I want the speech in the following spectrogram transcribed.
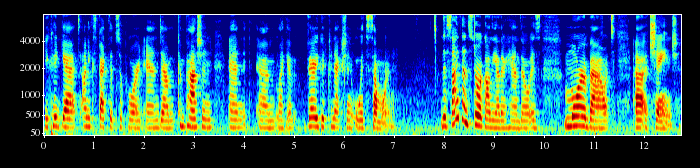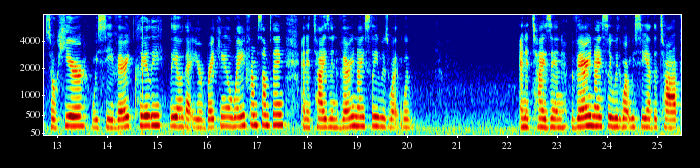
You could get unexpected support and um, compassion and um, like a very good connection with someone. The Scythe and Stork, on the other hand, though, is more about uh, a change. So here we see very clearly, Leo, that you're breaking away from something, and it ties in very nicely with what we and it ties in very nicely with what we see at the top.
